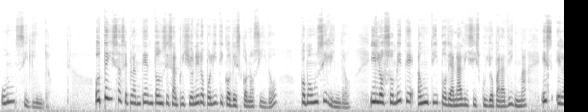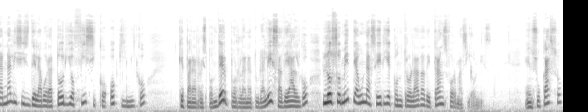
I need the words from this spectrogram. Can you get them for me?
un cilindro. Oteiza se plantea entonces al prisionero político desconocido como un cilindro y lo somete a un tipo de análisis cuyo paradigma es el análisis de laboratorio físico o químico que para responder por la naturaleza de algo lo somete a una serie controlada de transformaciones. En su caso,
